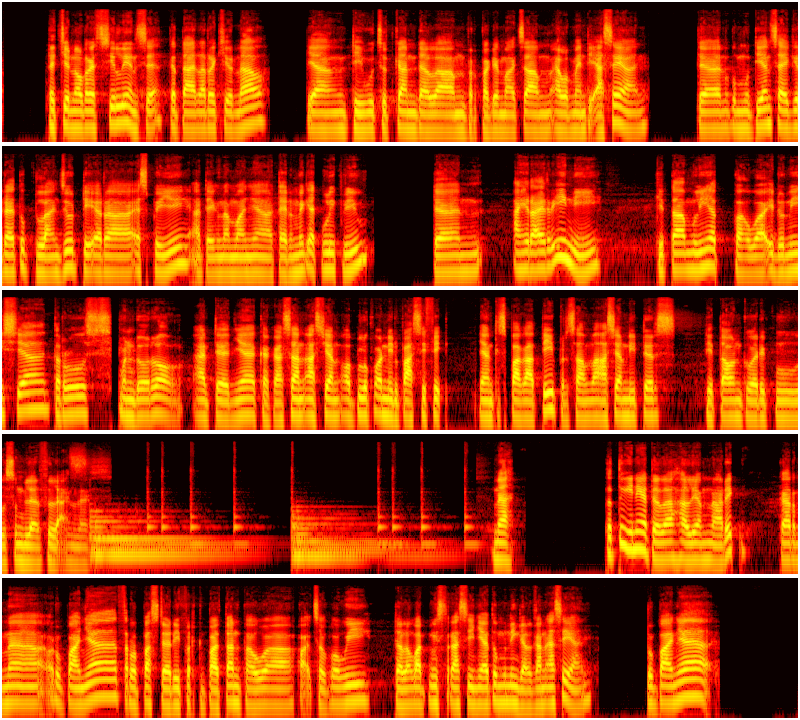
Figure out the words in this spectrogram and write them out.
regional resilience ya, ketahanan regional yang diwujudkan dalam berbagai macam elemen di ASEAN. Dan kemudian saya kira itu berlanjut di era SBY, ada yang namanya dynamic equilibrium. Dan akhir-akhir ini kita melihat bahwa Indonesia terus mendorong adanya gagasan ASEAN Outlook on Indo-Pacific yang disepakati bersama ASEAN Leaders di tahun 2019. Nah, tentu ini adalah hal yang menarik karena rupanya terlepas dari perdebatan bahwa Pak Jokowi dalam administrasinya itu meninggalkan ASEAN, rupanya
